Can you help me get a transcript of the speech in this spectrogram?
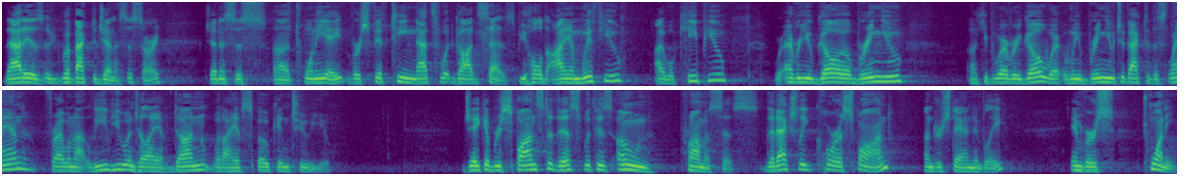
That is, uh, back to Genesis, sorry. Genesis uh, 28, verse 15. That's what God says Behold, I am with you, I will keep you. Wherever you go, I will bring you. I'll keep you wherever you go. When we bring you to back to this land, for I will not leave you until I have done what I have spoken to you. Jacob responds to this with his own promises that actually correspond, understandably, in verse 20.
